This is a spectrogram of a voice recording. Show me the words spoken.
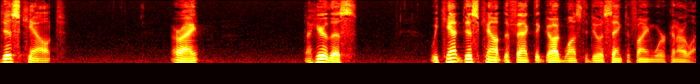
discount, all right, now hear this. We can't discount the fact that God wants to do a sanctifying work in our life.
